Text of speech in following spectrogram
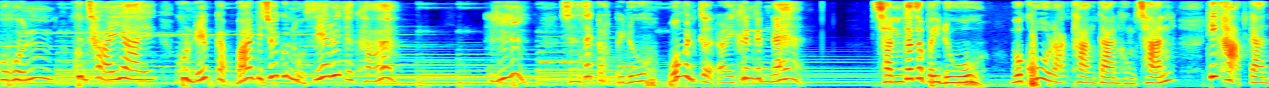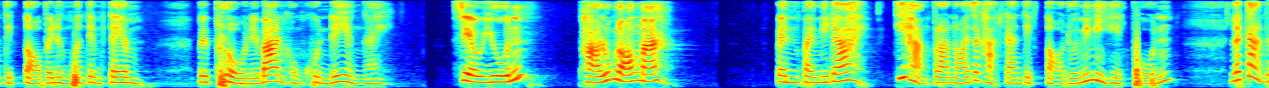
คุณ คุณชายใหญ่ คุณรีบกลับบ้านไปช่วยคุณหนูเสียด้วยเถอะค่ะ อืมฉันจะกลับไปดูว่ามันเกิดอะไรขึ้นกันแน่ ฉันก็จะไปดูว่าคู่รักทางการของฉัน ที่ขาดการติดต่อไปหนึ่งวันเต็มๆ ไปโผล่ในบ้านของคุณได้ยังไง เสี่ยวหยุนพาลูกน้องมา เป็นไปไม่ได้ที่ห่างปลาน้อยจะขาดการติดต่อโดยไม่มีเหตุผล และการไป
